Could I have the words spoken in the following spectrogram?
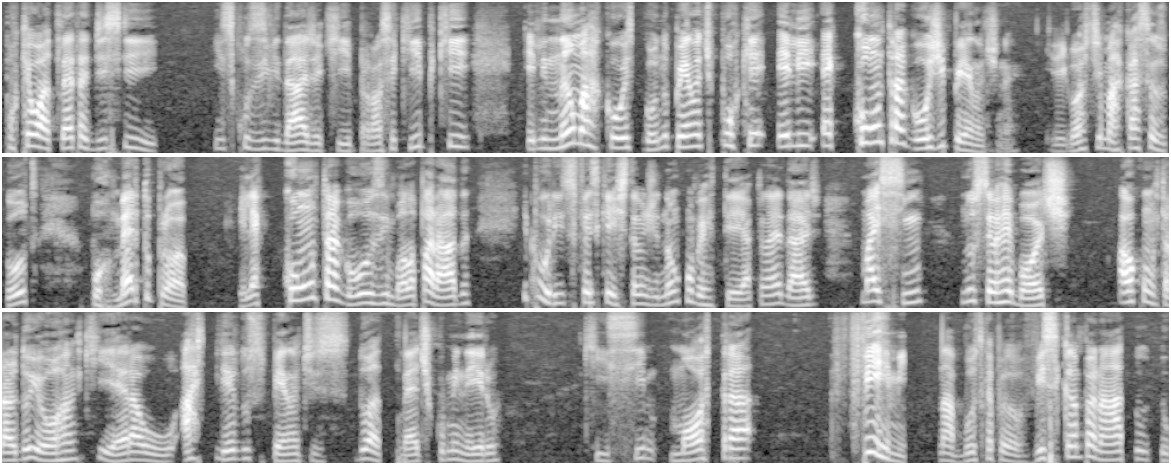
porque o atleta disse exclusividade aqui para nossa equipe que ele não marcou esse gol no pênalti porque ele é contra gols de pênalti, né? Ele gosta de marcar seus gols por mérito próprio. Ele é contra gols em bola parada e por isso fez questão de não converter a penalidade, mas sim no seu rebote, ao contrário do Johan, que era o artilheiro dos pênaltis do Atlético Mineiro, que se mostra firme na busca pelo vice-campeonato do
